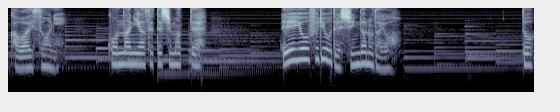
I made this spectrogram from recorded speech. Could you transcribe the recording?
かわいそうに。こんなに痩せてしまって栄養不良で死んだのだよ。と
